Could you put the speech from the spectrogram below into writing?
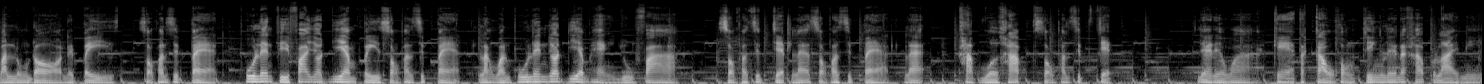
บัลลงดอร์ในปี 2018 ผู้เล่นฟีฟ่ายอดเยี่ยมปี 2018 รางวัลผู้เล่นยอดเยี่ยมแห่งยูฟ่า2017 และ 2018 และขับเวิร์คัพ2017 เรียกได้ว่าแกตะเก่าของจริงเลยนะครับลายนี้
